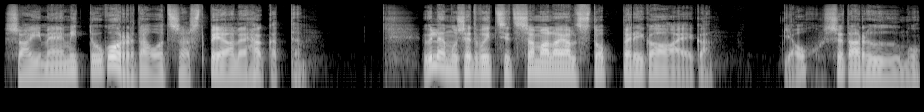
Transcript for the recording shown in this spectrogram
saime mitu korda otsast peale hakata. ülemused võtsid samal ajal stopperiga aega. ja oh seda rõõmu,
